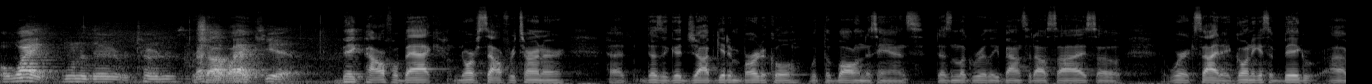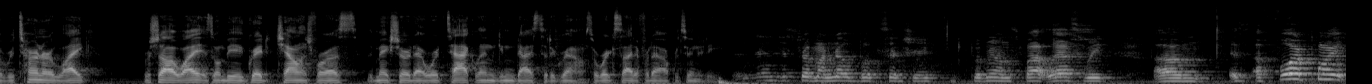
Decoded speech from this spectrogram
White, one of their returners. Rachaad White? Backs, Yeah. big, powerful back, north-south returner. Uh, does a good job getting vertical with the ball in his hands. Doesn't look really bounce it outside. So we're excited going against a big uh, returner like Rachaad White is going to be a great challenge for us to make sure that we're tackling, getting guys to the ground. So we're excited for that opportunity. And then just from my notebook, since you put me on the spot last week, um, it's a four point.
